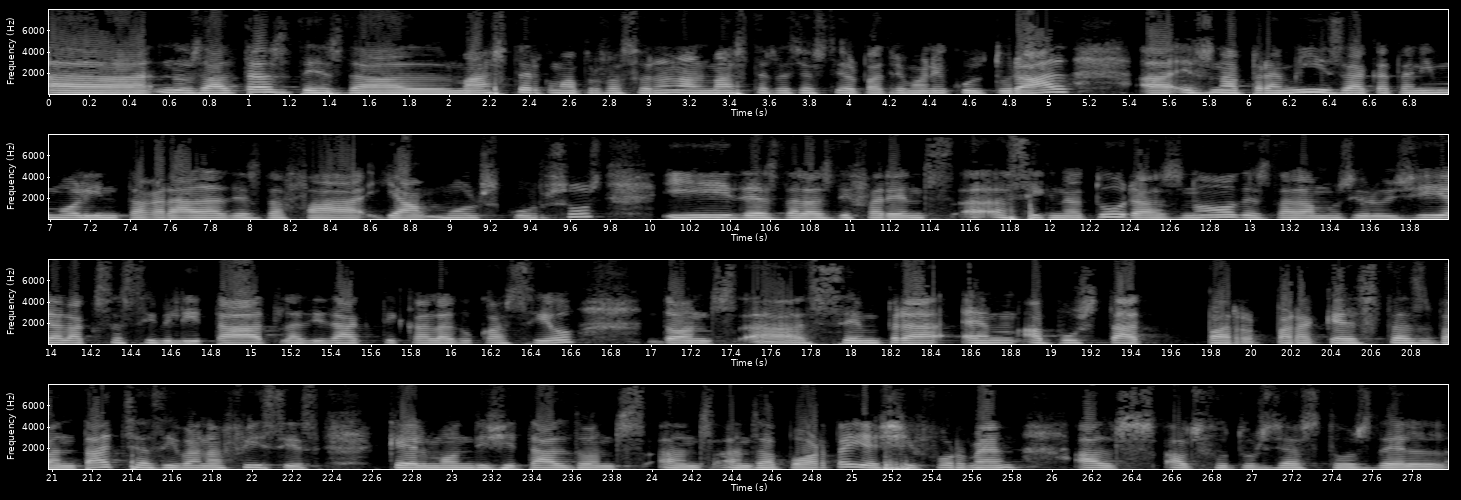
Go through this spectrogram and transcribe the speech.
Eh, nosaltres, des del màster, com a professora en el màster de gestió del patrimoni cultural, eh, és una premissa que tenim molt integrada des de fa ja molts cursos i des de les diferents eh, assignatures, no? des de la museologia, l'accessibilitat, la didàctica, l'educació, doncs eh, sempre hem apostat per, per aquests avantatges i beneficis que el món digital doncs, ens, ens aporta i així formem els, els futurs gestors del,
